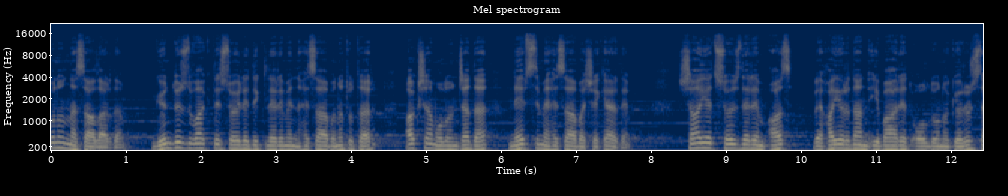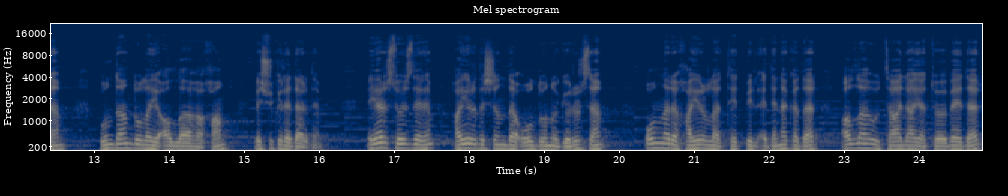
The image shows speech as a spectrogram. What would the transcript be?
bununla sağlardım. Gündüz vakti söylediklerimin hesabını tutar, akşam olunca da nefsimi hesaba çekerdim. Şayet sözlerim az ve hayırdan ibaret olduğunu görürsem, bundan dolayı Allah'a hamd ve şükür ederdim. Eğer sözlerim hayır dışında olduğunu görürsem, onları hayırla tetbil edene kadar Allahu Teala'ya tövbe eder,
